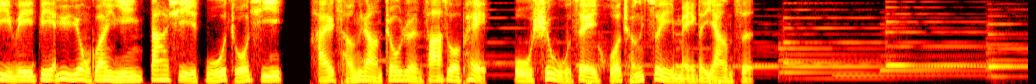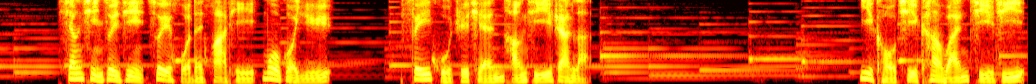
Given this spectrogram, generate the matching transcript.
TVB 御用观音搭戏吴卓羲，还曾让周润发作配。五十五岁活成最美的样子。相信最近最火的话题莫过于飞虎之前唐吉战了。一口气看完几集，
